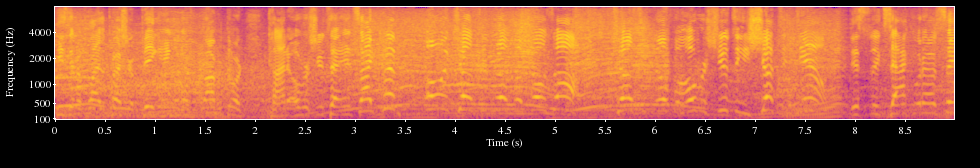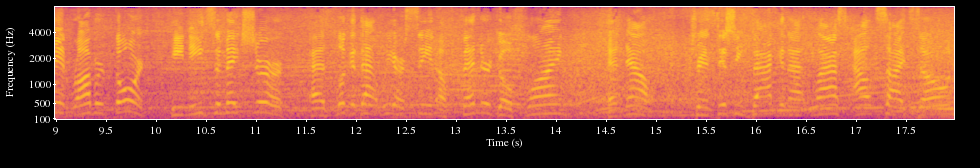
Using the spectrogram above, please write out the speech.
he's going to apply the pressure. Big angle there from Robert Thorne. Kind of overshoots that inside clip. Oh, and Chelsea Denofa goes off. Chelsea Denofa overshoots it. He shuts it down. This is exactly what I was saying. Robert Thorne, he needs to make sure, as look at that, we are seeing a fender go flying. And now transitioning back in that last outside zone.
